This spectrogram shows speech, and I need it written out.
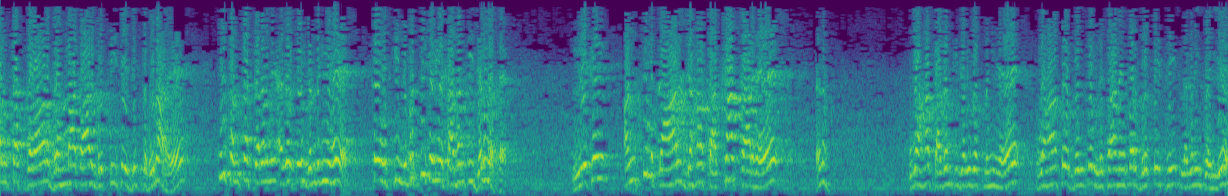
अंतकरण ब्रह्माकार वृत्ति से युक्त होना है, उस अंतकरण में अगर कोई गंदगी है तो उसकी निवृत्ति के लिए साधन की ज़रूरत है। लेकिन अंतिम काल जहाँ साक्षात्कार है है ना? वहाँ साधन की ज़रूरत नहीं है, वहाँ तो बिल्कुल निशाने पर वृत्ति ठीक लगनी चाहिए।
